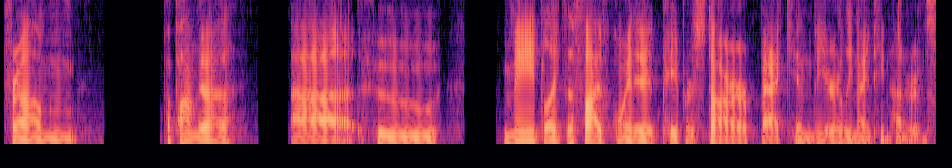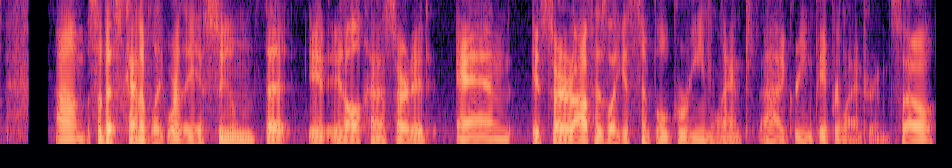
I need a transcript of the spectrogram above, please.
from Pampanga uh, who made like the five pointed paper star back in the early 1900s. Um, so that's kind of like where they assume that it, it all kind of started. And it started off as like a simple green lant, uh, green paper lantern. So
